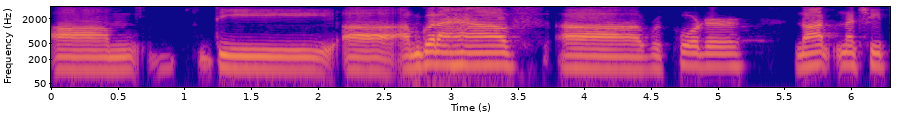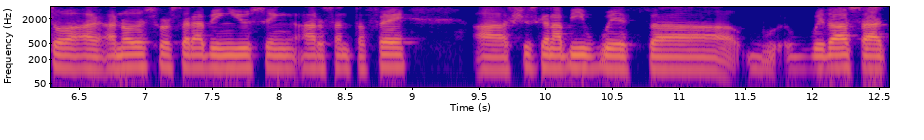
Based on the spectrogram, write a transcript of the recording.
Um, the uh, I'm gonna have a reporter, not Nachito, another source that I've been using out of Santa Fe. Uh, she's gonna be with uh, with us at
